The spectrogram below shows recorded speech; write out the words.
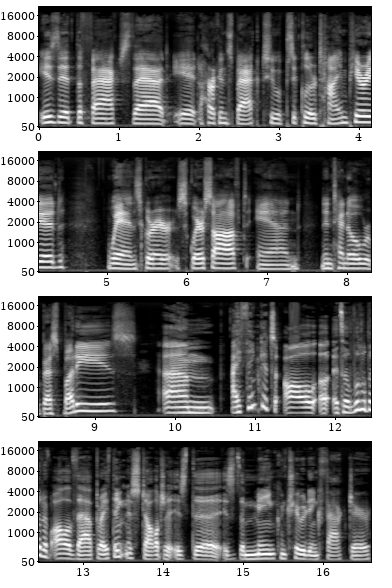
Is it the fact that it harkens back to a particular time period when Square Squaresoft and Nintendo were best buddies? Um, I think it's all uh, it's a little bit of all of that, but I think nostalgia is the is the main contributing factor.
